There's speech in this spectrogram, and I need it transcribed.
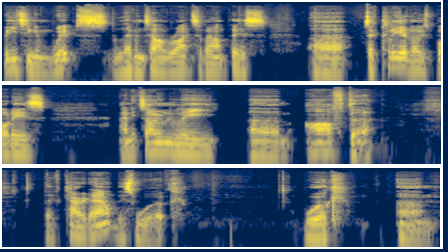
beating and whips. Lewental writes about this uh, to clear those bodies, and it's only um, after they've carried out this work, work um,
